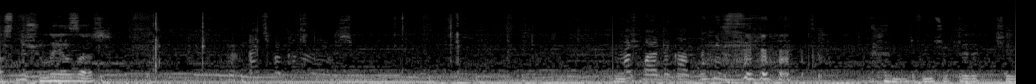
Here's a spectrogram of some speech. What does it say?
Aslında şunda yazar. Aç bakalım neymiş. Bak bardak altlı yazıyor. Bütün Türkleri şey...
